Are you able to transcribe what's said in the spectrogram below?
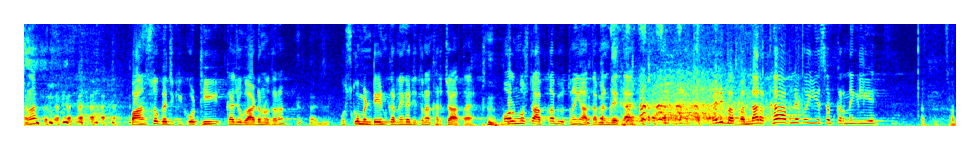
है ना? 500 गज की कोठी का जो गार्डन होता है ना उसको मेंटेन करने का जितना खर्चा आता है। ऑलमोस्ट आपका भी उतना ही आता है मैंने देखा है। भाई बंदा रखा है आपने कोई ये सब करने के लिए? हाँ,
